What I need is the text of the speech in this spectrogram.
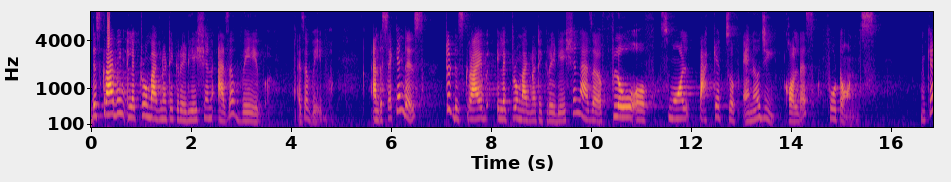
describing electromagnetic radiation as a wave as a wave and the second is to describe electromagnetic radiation as a flow of small packets of energy called as photons. Okay.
